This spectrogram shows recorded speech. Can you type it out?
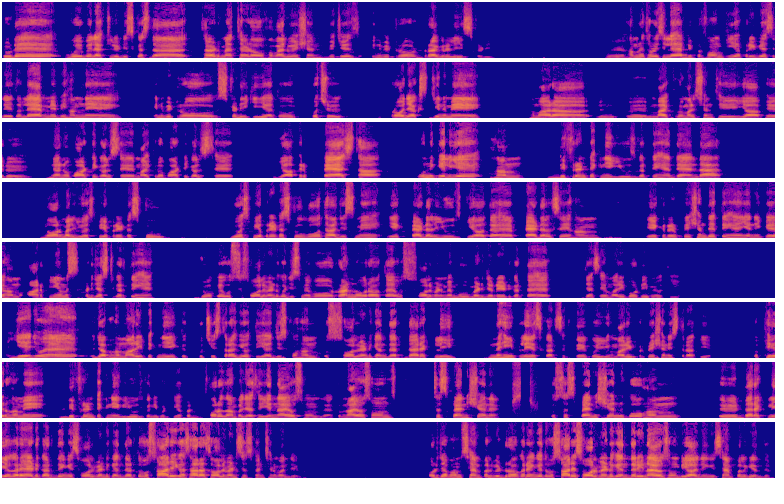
Today, we will actually discuss the third method of evaluation, which is in vitro drug release study. हमने थोड़ी सी lab भी perform किया previously तो lab में भी हमने in vitro study की है तो कुछ प्रोजेक्ट्स जिनमें हमारा माइक्रोमल्शन थी या फिर नैनो पार्टिकल्स थे माइक्रो पार्टिकल्स थे या फिर पैच था उनके लिए हम डिफरेंट टेक्निक यूज़ करते हैं than the normal USP apparatus two USP apparatus two वो था जिसमें एक पैडल यूज़ किया होता है। पैडल से हम एक रोटेशन देते हैं, यानी कि हम आरपीएम एडजस्ट करते हैं, जो कि उस सॉल्वेंट को जिसमें वो रन हो रहा होता है, उस सॉल्वेंट में मूवमेंट जनरेट करता है, जैसे हमारी बॉडी में होती है। ये जो है, जब हमारी टेक्निक कुछ इस तरह की होती है, जिसको हम उस सॉल्वेंट के अंदर डायरेक्टली नहीं प्लेस कर सकते, कोई हमारी प्रिपरेशन इस तरह की है। तो फिर हमें डिफरेंट टेक्निक यूज़ करनी पड़ती है। फॉर एग्जांपल जैसे ये नायोसोम्स है तो नायोसोम्स सस्पेंशन है। तो सस्पेंशन को हम डायरेक्टली अगर ऐड कर देंगे सॉल्वेंट के अंदर तो वो सारे का सारा सॉल्वेंट सस्पेंशन बन जाएगा। और जब हम सैंपल विड्रॉ करेंगे तो वो सारे सॉल्वेंट के अंदर ही नायोसोम भी आ जाएँगे सैंपल के अंदर।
